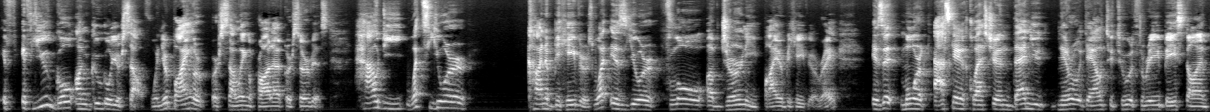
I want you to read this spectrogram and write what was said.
if if you go on Google yourself when you're buying or, or selling a product or service, how do you? What's your kind of behaviors? What is your flow of journey buyer behavior? Right is it more asking a question then you narrow it down to two or three based on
